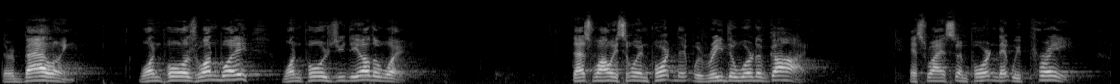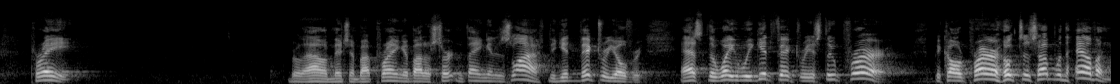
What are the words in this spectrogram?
They're battling. One pulls one way, one pulls you the other way. That's why it's so important that we read the Word of God. That's why it's so important that we pray. Pray. Brother Allen mentioned about praying about a certain thing in his life to get victory over it. That's the way we get victory is through prayer. Because prayer hooks us up with heaven.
